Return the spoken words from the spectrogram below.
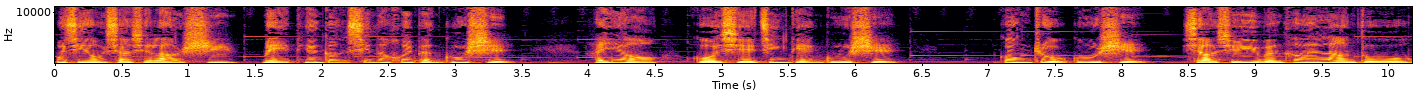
不仅有小雪老师每天更新的绘本故事，还有国学经典故事、公主故事、小学语文课文朗读，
